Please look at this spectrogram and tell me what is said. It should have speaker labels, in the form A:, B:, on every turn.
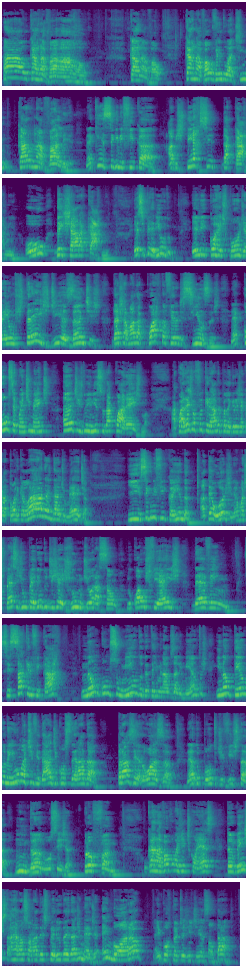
A: Ah, o carnaval! Carnaval. Carnaval vem do latim carnavale, né, que significa abster-se da carne ou deixar a carne. Esse período ele corresponde aí uns três dias antes da chamada quarta-feira de cinzas, né? consequentemente antes do início da quaresma. A quaresma foi criada pela Igreja Católica lá na Idade Média e significa ainda, até hoje, né, uma espécie de um período de jejum, de oração, no qual os fiéis devem se sacrificar, não consumindo determinados alimentos e não tendo nenhuma atividade considerada prazerosa né, do ponto de vista mundano, ou seja, profano. O carnaval, como a gente conhece, também está relacionado a esse período da Idade Média, embora é importante a gente ressaltar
